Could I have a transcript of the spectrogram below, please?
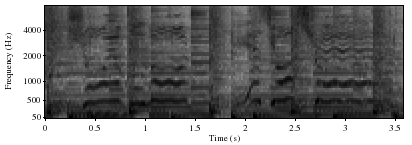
The joy of the Lord is your strength.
